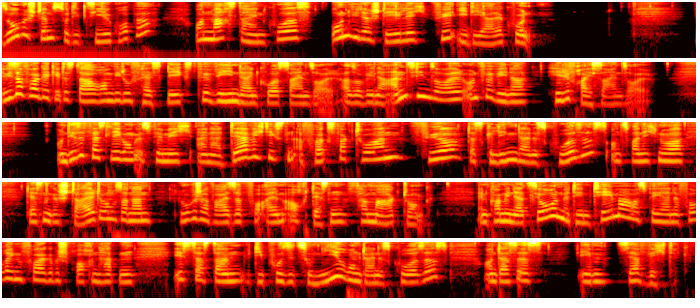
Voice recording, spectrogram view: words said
So bestimmst du die Zielgruppe und machst deinen Kurs unwiderstehlich für ideale Kunden. In dieser Folge geht es darum, wie du festlegst, für wen dein Kurs sein soll, also wen er anziehen soll und für wen er hilfreich sein soll. Und diese Festlegung ist für mich einer der wichtigsten Erfolgsfaktoren für das Gelingen deines Kurses, und zwar nicht nur dessen Gestaltung, sondern logischerweise vor allem auch dessen Vermarktung. In Kombination mit dem Thema, was wir ja in der vorigen Folge besprochen hatten, ist das dann die Positionierung deines Kurses und das ist eben sehr wichtig.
